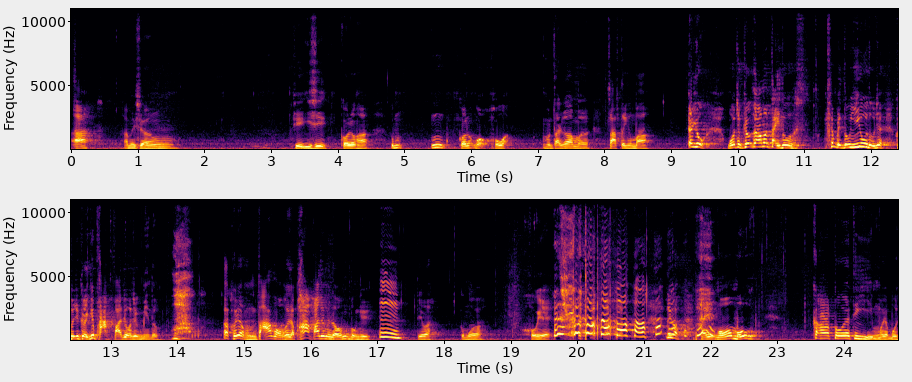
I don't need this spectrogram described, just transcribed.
啊？係咪想？即係意思過兩下？咁咁過得我好啊，咁啊大家咪扎定啊嘛。哎呦，我隻腳啱啱遞到，都未到腰度啫，佢隻腳已經啪擺咗我隻面度。哇！啊佢又唔打我，佢就啪擺咗面度咁碰住。嗯，點啊？咁我話好嘢。呢個係我冇加多一啲鹽，我又冇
